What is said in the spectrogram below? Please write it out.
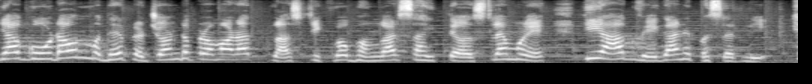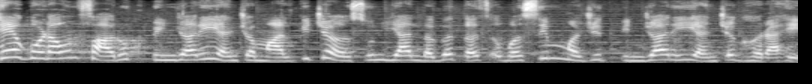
या गोडाऊन मध्ये प्रचंड प्रमाणात प्लास्टिक व भंगार साहित्य असल्यामुळे ही आग वेगाने पसरली. हे गोडाऊन फारुख पिंजारी यांच्या मालकीचे असून या लगतच वसीम मजिद पिंजारी यांचे घर आहे.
